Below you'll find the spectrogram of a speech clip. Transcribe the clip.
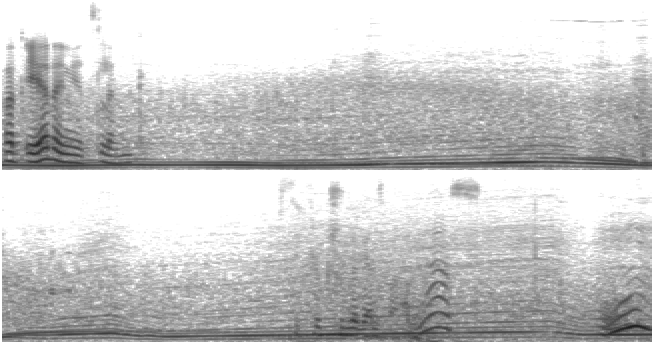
Fährt er denn jetzt lang? Ist die Flugschule ganz woanders? Hm?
